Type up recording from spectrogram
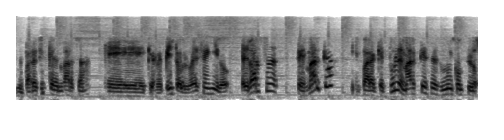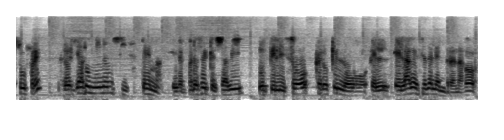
me parece que el Barça, que repito, lo he seguido, el Barça te marca y para que tú le marques es muy lo sufre, pero ya domina un sistema y me parece que Xavi utilizó creo que lo el, el ABC del entrenador,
